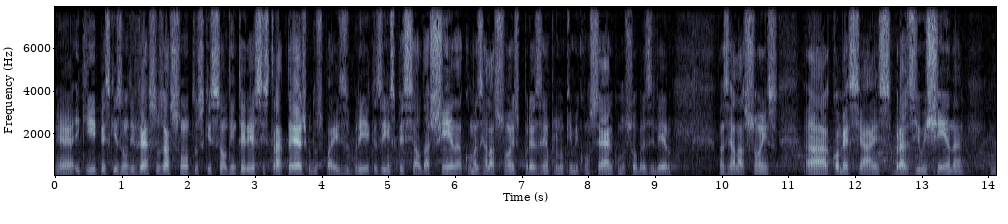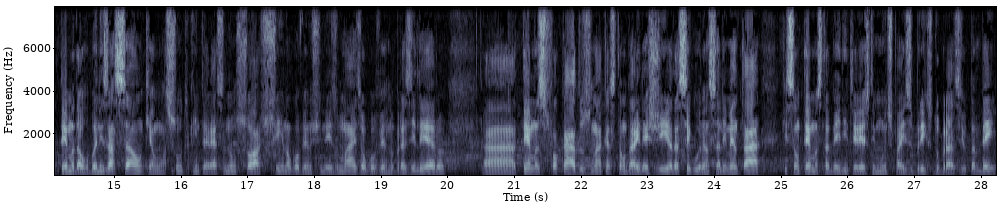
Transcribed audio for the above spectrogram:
é, e que pesquisam diversos assuntos que são de interesse estratégico dos países BRICS, em especial da China, como as relações, por exemplo, no que me concerne, como sou brasileiro, nas relações ah, comerciais Brasil e China, o tema da urbanização, que é um assunto que interessa não só a China, ao governo chinês, mas ao governo brasileiro ah, temas focados na questão da energia, da segurança alimentar, que são temas também de interesse de muitos países BRICS, do Brasil também.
